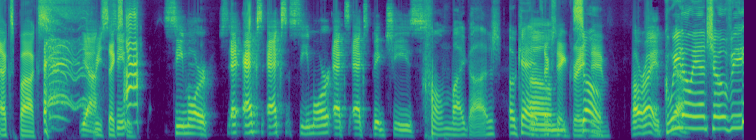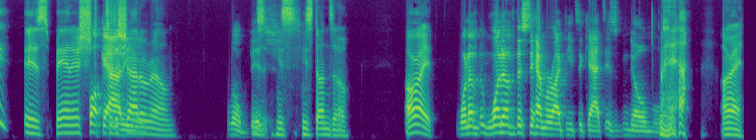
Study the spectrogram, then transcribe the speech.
Xbox. yeah, 360. See- Seymour XX Seymour XX Big Cheese. Oh my gosh. Okay. Um, It's actually a great so- name. All right, Guido Anchovy is banished Fuck to the Shadow here. Realm. yeah, little He's bitch. he's he's donezo. All right. one of the one of the samurai pizza cats is no more. Yeah. All right.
